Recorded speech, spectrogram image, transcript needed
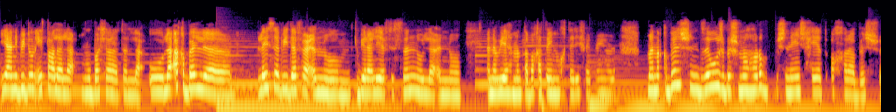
يعني بدون إطالة لا مباشرة لا. ولا أقبل ليس بدافع أنه كبير عليا في السن ولا أنه أنا وياه من طبقتين مختلفتين ولا. ما نقبلش نتزوج باش نهرب باش نعيش حياة أخرى باش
